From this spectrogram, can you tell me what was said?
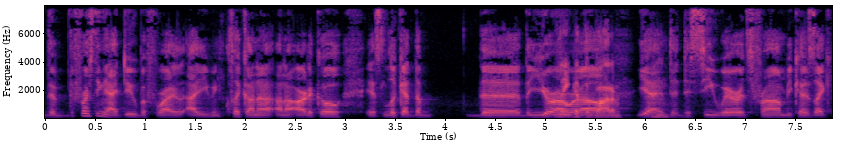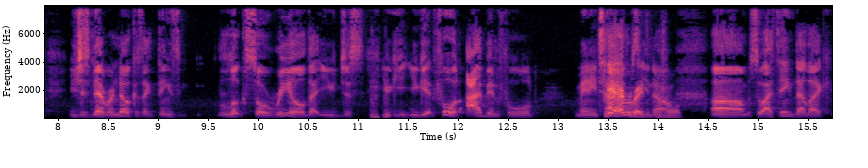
the, the first thing I do before I, I even click on a on an article is look at the the the URL Link at the bottom. Yeah, Mhm. and to, to see where it's from because like you just never know because like things look so real that you just you get you get fooled. I've been fooled many times. Mm-hmm. yeah, everybody's you been know. fooled. Um, so I think that like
